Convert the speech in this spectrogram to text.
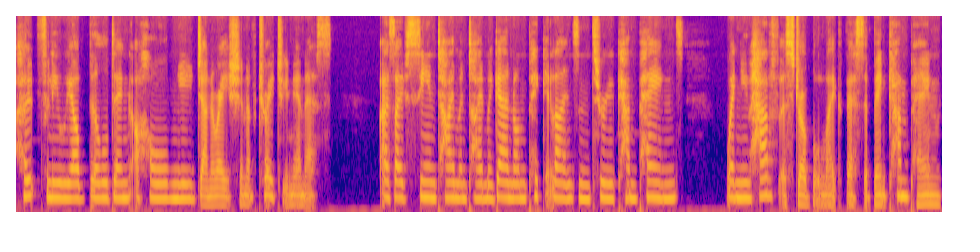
hopefully we are building a whole new generation of trade unionists. As I've seen time and time again on picket lines and through campaigns, when you have a struggle like this, a big campaign,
